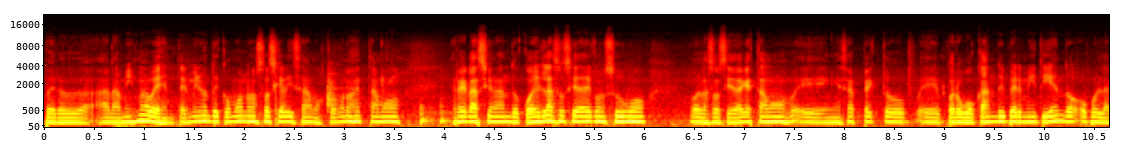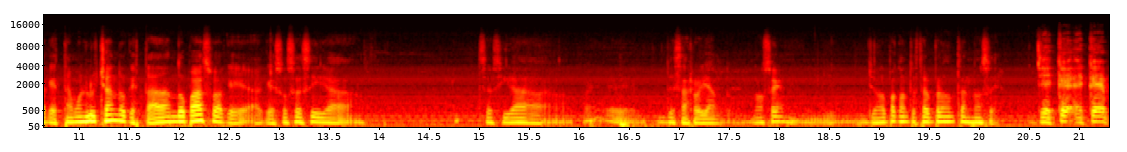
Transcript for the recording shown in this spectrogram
pero a la misma vez en términos de cómo nos socializamos, cómo nos estamos relacionando, cuál es la sociedad de consumo o la sociedad que estamos eh, en ese aspecto eh, provocando y permitiendo o por la que estamos luchando que está dando paso a que a que eso se siga se siga eh, desarrollando. No sé, yo para contestar preguntas no sé. Sí, es que, es que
